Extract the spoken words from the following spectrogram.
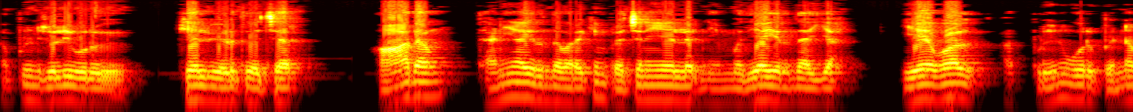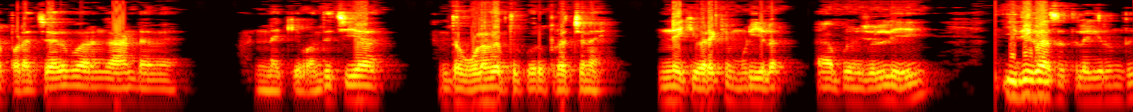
அப்படின்னு சொல்லி ஒரு கேள்வி எடுத்து வச்சார். ஆதாம் தனியா இருந்த வரைக்கும் பிரச்சனையே இல்லை நிம்மதியா இருந்த ஐயா. ஏவாள் அப்படின்னு ஒரு பெண்ணை படைச்சாரு பாருங்க ஆண்டவன். அன்னைக்கு வந்துச்சியா? இந்த உலகத்துக்கு ஒரு பிரச்சனை. இன்னைக்கு வரைக்கும் முடியல அப்படின்னு சொல்லி இதிகாசத்துல இருந்து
